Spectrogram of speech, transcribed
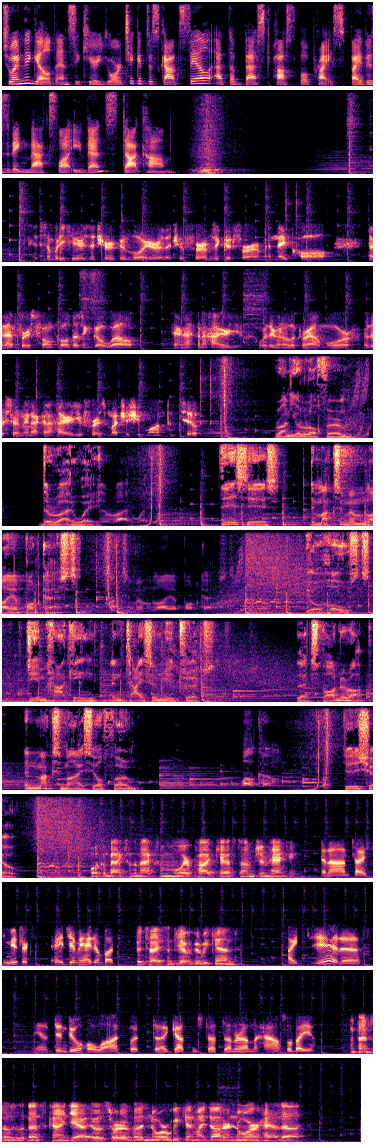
Join the Guild and secure your ticket to Scottsdale at the best possible price by visiting maxlawevents.com If somebody hears that you're a good lawyer or that your firm's a good firm and they call and that first phone call doesn't go well, they're not going to hire you or they're going to look around more or they're certainly not going to hire you for as much as you want them to. Run your law firm the right way. The right way. This is the Maximum Lawyer Podcast. Hosts, Jim Hacking and Tyson Mutrux. Let's partner up and maximize your firm Welcome to the show. Welcome back to the Maximum Lawyer Podcast. I'm Jim Hacking. And I'm Tyson Mutrux. Hey, Jimmy. How you doing, bud? Good, Tyson. Did you have a good weekend? I did. Uh, yeah, didn't do a whole lot, but I uh, got some stuff done around the house. What about you? Sometimes those are the best kind. Yeah, it was sort of a Noor weekend. My daughter Noor had a,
